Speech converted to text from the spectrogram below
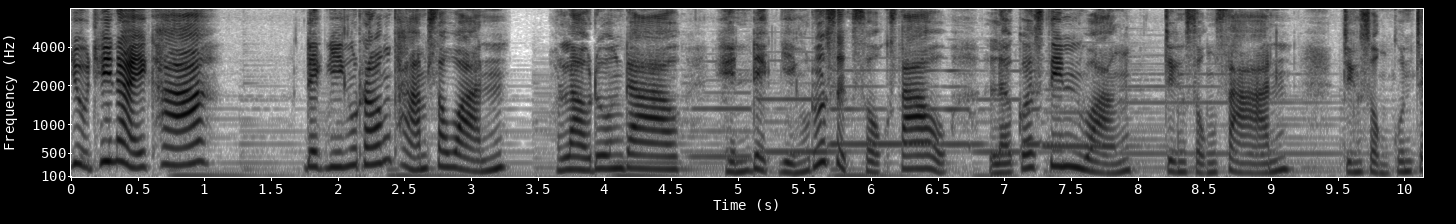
อยู่ที่ไหนคะ เด็กหญิงร้องถามสวรรค์เหล่าดวงดาวเห็นเด็กหญิงรู้สึกโศกเศร้า แล้วก็สิ้นหวังจึงสงสาร จึงส่งกุญแจ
